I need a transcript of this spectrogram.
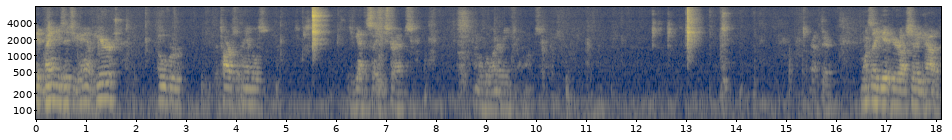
advantage that you have here over the tarps with handles is you've got the safety straps. I'm gonna go underneath. Right there. Once they get here, I'll show you how to,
